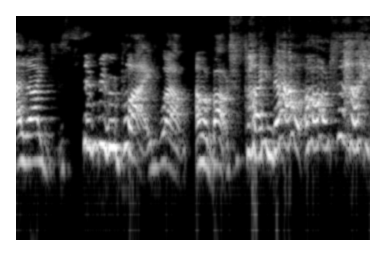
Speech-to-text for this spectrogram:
And I simply replied, well, I'm about to find out, aren't I?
